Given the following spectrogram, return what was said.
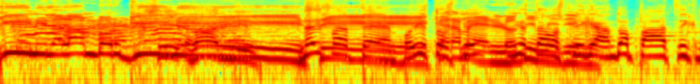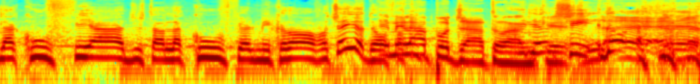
Lamborghini, la Lamborghini. Sì, Randy, nel Sì, frattempo io, sto spie- caramello, io dimmi, stavo dimmi. spiegando a Patrick la cuffia, giusto la cuffia, il microfono. Cioè io devo E me fare- l'ha appoggiato anche. Sì, no- eh,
